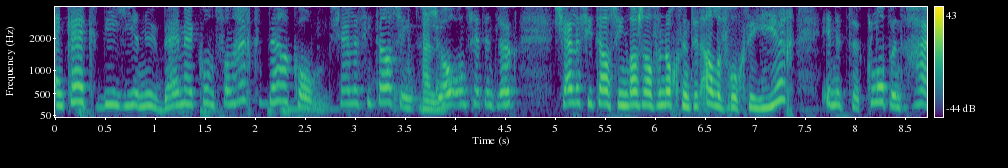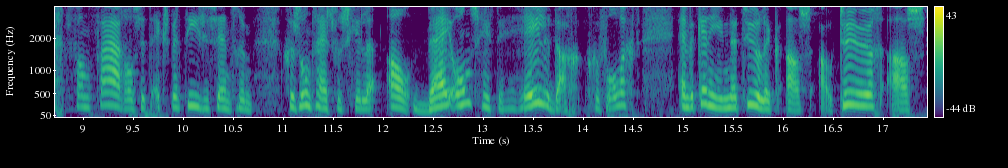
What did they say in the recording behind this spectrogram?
En kijk wie hier nu bij mij komt. Van harte welkom. Shaila Sitalsing. Zo ontzettend leuk. Shaila Sitalsing was al vanochtend in alle vroegte hier. In het eh, kloppend hart van VAROS, het expertisecentrum Gezondheidsverschillen, al bij ons. Heeft de hele dag gevolgd. En we kennen je natuurlijk als auteur, als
